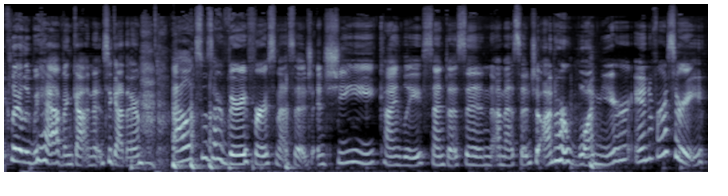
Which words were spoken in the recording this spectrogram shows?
clearly we haven't gotten it together. Alex was our very first message, and she kindly sent us in a message on her one year anniversary.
